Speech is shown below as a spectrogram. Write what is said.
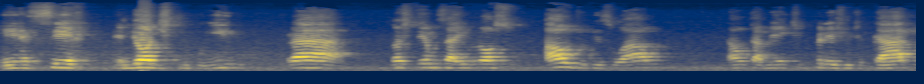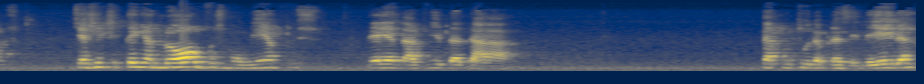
é, ser melhor distribuído, para nós temos aí o nosso audiovisual altamente prejudicados, que a gente tenha novos momentos né, na vida da, da cultura brasileira,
